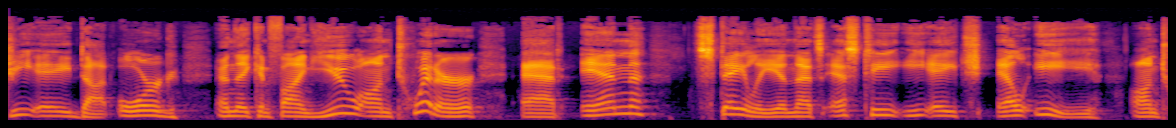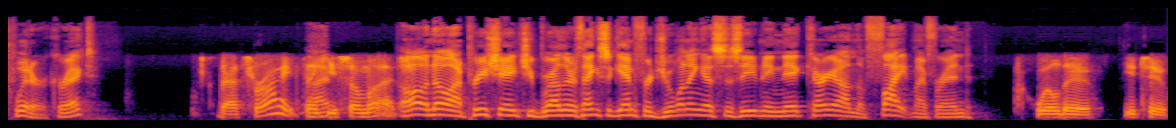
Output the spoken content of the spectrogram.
thefga.org, and they can find you on Twitter at N Stehle, and that's S T E H L E on Twitter, correct? That's right. Thank I- you so much. Oh, no, I appreciate you, brother. Thanks again for joining us this evening, Nick. Carry on the fight, my friend. Will do. You too.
